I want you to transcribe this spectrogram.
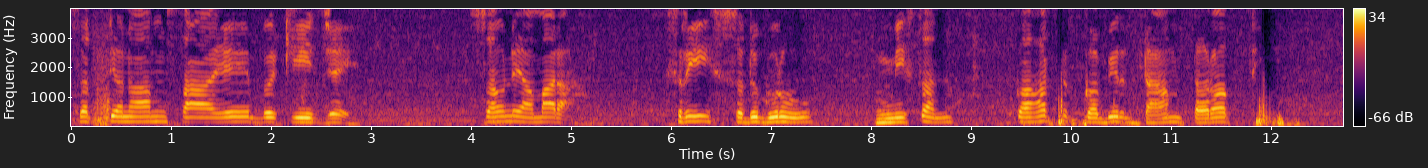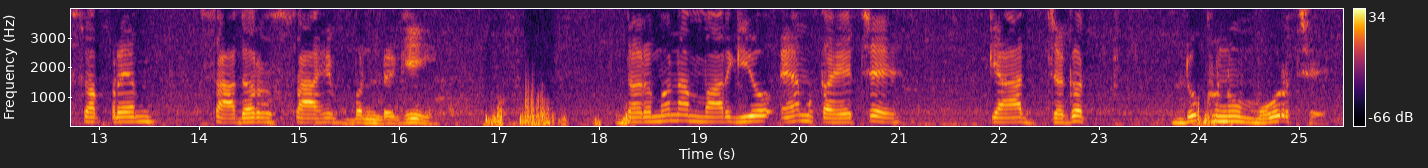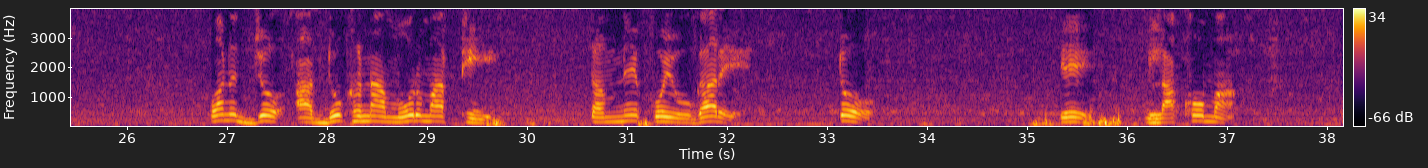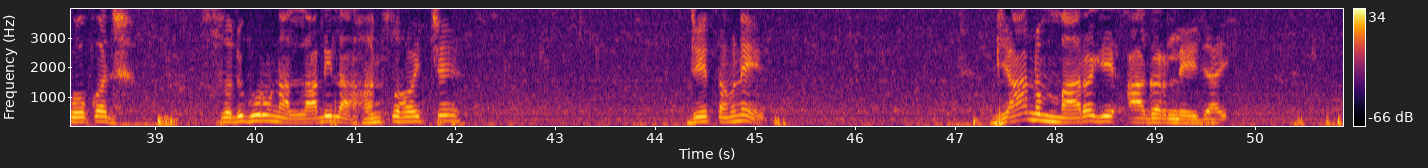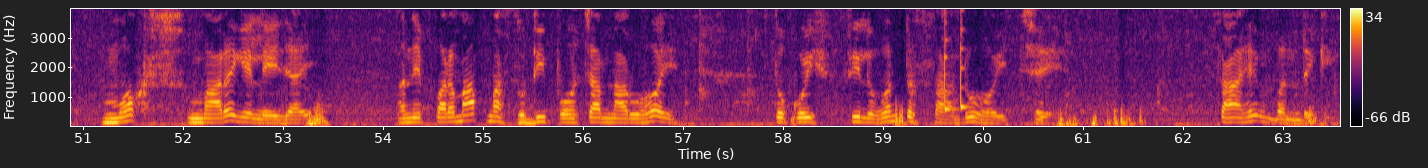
સત્યનામ સાહેબ કી જય. સૌને અમારા શ્રી સદગુરુ મિશન કહટ કબીર ધામ તરફથી સપ્રેમ સાદર સાહેબ બંદગી. ધર્મના માર્ગીઓ એમ કહે છે કે આ જગત દુઃખનું મૂળ છે. પણ જો આ દુઃખના મૂળમાંથી તમને કોઈ ઉગારે તો એ લાખોમાં કોક જ સદગુરુના લાડીલા હંસ હોય છે, જે તમને જ્ઞાન માર્ગે આગળ લઈ જાય, મોક્ષ માર્ગે લઈ જાય અને પરમાત્મા સુધી પહોંચાડનારું હોય તો કોઈ સિલવંત સાધુ હોય છે. સાહેબ બંદગી.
